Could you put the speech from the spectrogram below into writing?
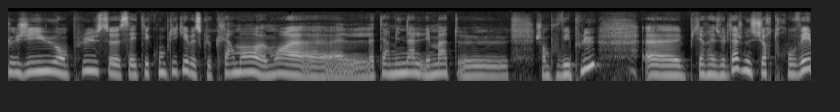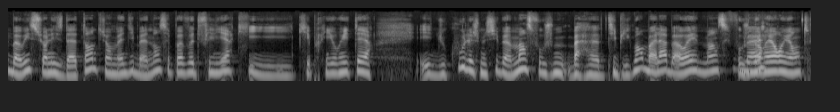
que j'ai eu en plus, ça a été compliqué parce que clairement, moi, la terminale, les maths, j'en pouvais plus. puis résultat, je me suis retrouvée, bah oui, sur liste d'attente et on m'a dit, bah non, c'est pas votre filière qui, qui, est prioritaire. Et du coup, là, je me suis dit, bah mince, faut que je, bah typiquement, bah là, bah ouais, mince, il faut que je me réoriente.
